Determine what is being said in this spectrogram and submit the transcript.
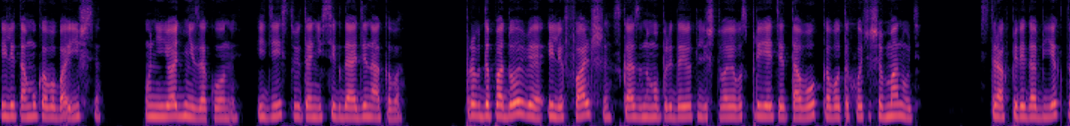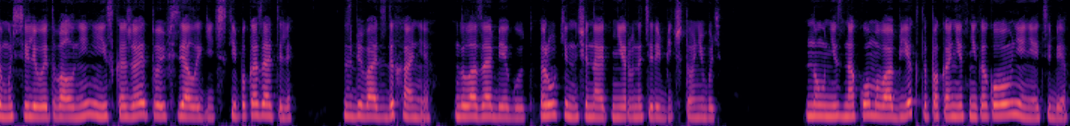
или тому, кого боишься. У нее одни законы, и действуют они всегда одинаково. Правдоподобие или фальши сказанному придает лишь твое восприятие того, кого ты хочешь обмануть. Страх перед объектом усиливает волнение и искажает твои физиологические показатели. Сбивает с дыхания, глаза бегают, руки начинают нервно теребить что-нибудь. Но у незнакомого объекта пока нет никакого мнения о тебе.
